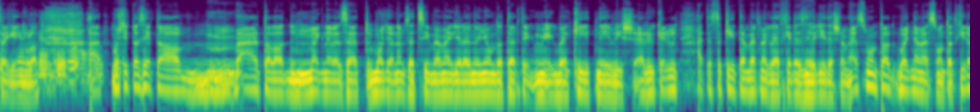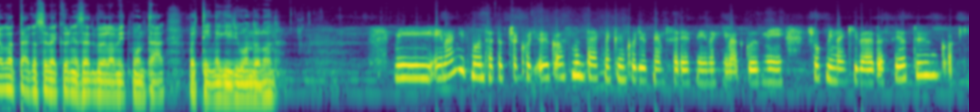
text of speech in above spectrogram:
Szegény igen, nyulak. Igen, Most itt azért a általad megnevezett Magyar Nemzet címben megjelenő nyomdatermékben két név is előkerült. Hát ezt a két embert meg lehet kérdezni, hogy édesem ezt mondtad, vagy nem ezt mondtad, kiragadták a szövegkörnyezetből, amit mondtál, vagy tényleg így gondolod? Mi, én annyit mondhatok csak, hogy ők azt mondták nekünk, hogy ők nem szeretnének nyilatkozni. Sok mindenkivel beszéltünk, akik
